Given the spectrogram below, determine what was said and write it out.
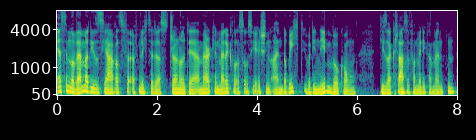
Erst im November dieses Jahres veröffentlichte das Journal der American Medical Association einen Bericht über die Nebenwirkungen dieser Klasse von Medikamenten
